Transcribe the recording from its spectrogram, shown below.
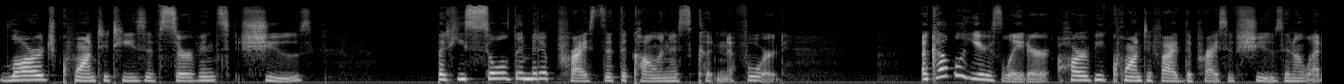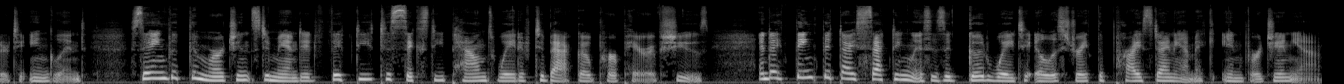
large quantities of servants' shoes but he sold them at a price that the colonists couldn't afford. A couple years later, Harvey quantified the price of shoes in a letter to England, saying that the merchants demanded 50 to 60 pounds weight of tobacco per pair of shoes. And I think that dissecting this is a good way to illustrate the price dynamic in Virginia.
